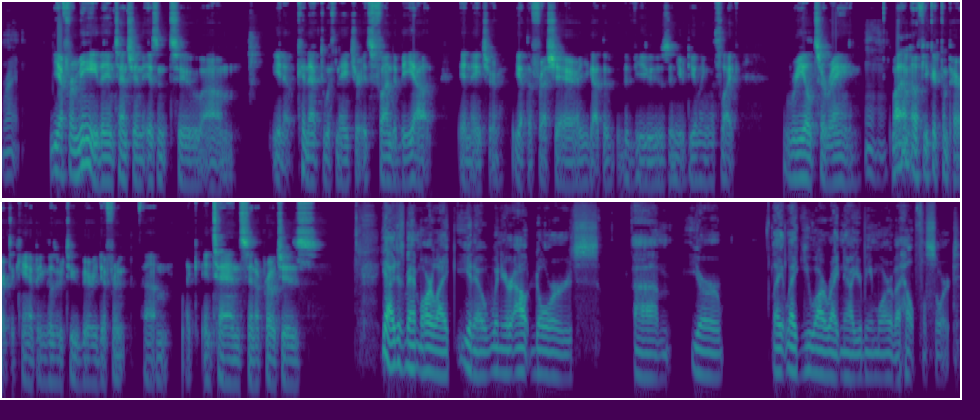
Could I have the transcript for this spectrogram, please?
right. Yeah, for me, the intention isn't to, um, you know, connect with nature. It's fun to be out in nature. You got the fresh air, you got the the views, and you're dealing with like real terrain. hmm Well, I don't know if you could compare it to camping. Those are two very different, um, like intents and approaches. Yeah, I just meant more like, you know, when you're outdoors, um, you're like like you are right now, you're being more of a helpful sort.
